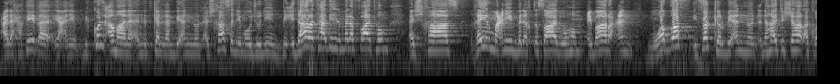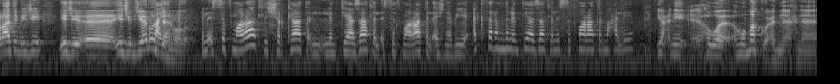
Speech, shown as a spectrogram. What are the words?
على حقيقة يعني بكل أمانة ان نتكلم بانه الأشخاص اللي موجودين بإدارة هذه الملفات هم أشخاص غير معنيين بالإقتصاد وهم عبارة عن موظف يفكر بانه نهاية الشهر أكو راتب يجي يجي آه، يجي بجيبه وانتهى طيب. الموضوع الاستثمارات للشركات الامتيازات للاستثمارات الأجنبية أكثر من الامتيازات للاستثمارات المحلية يعني هو هو ماكو عندنا إحنا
